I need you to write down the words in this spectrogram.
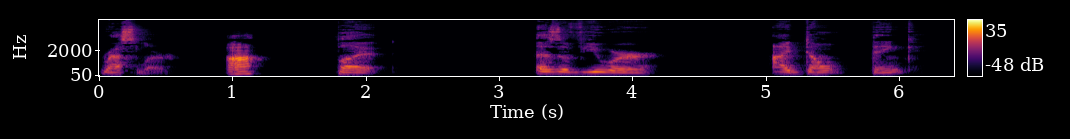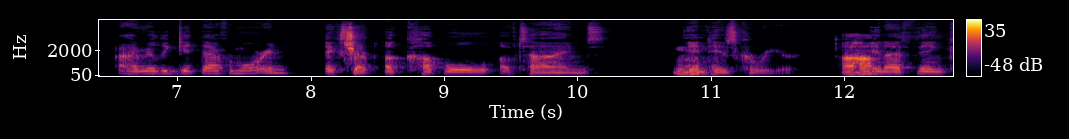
wrestler. Uh-huh. But as a viewer, I don't think I really get that from Orton, except a couple of times Mhm. in his career. Uh huh. And I think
